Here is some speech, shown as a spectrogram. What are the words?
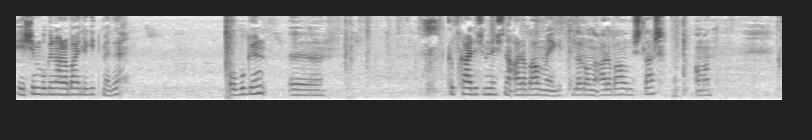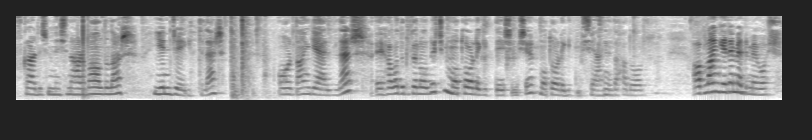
Eşim bugün arabayla gitmedi. O bugün eee Kız kardeşimin eşine araba almaya gittiler. Ona araba almışlar. Aman. Kız kardeşimin eşine araba aldılar. Yenice'ye gittiler. Oradan geldiler. E, hava da güzel olduğu için motorla gitti eşim işe. Motorla gitmiş yani daha doğrusu. Ablan gelemedi mi boş?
